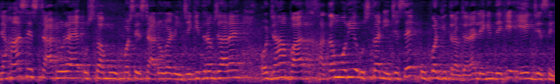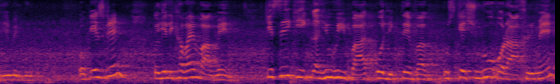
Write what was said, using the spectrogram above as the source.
जहाँ से स्टार्ट हो रहा है, उसका मुँह ऊपर से स्टार्ट होकर नीचे की तरफ़ जा रहा है। और जहाँ बात ख़त्म हो रही है, उसका नीचे से ऊपर की तरफ़ जा रहा है। लेकिन देखिए, एक जैसे ही हैं बिल्कुल। ओके स्टूडेंट तो ये लिखा हुआ है वावेन किसी की कही हुई बात को लिखते वक्त, उसके शुरू और आखिर में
